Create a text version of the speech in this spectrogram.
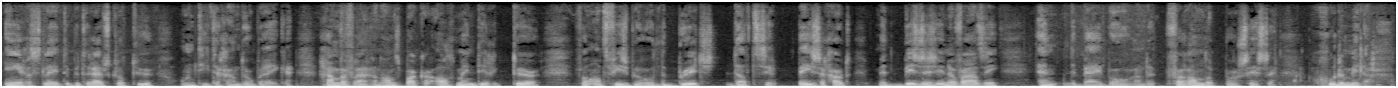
ingesleten bedrijfscultuur om die te gaan doorbreken. Gaan we vragen aan Hans Bakker, algemeen directeur van adviesbureau The Bridge... dat zich bezighoudt met businessinnovatie en de bijbehorende veranderprocessen. Goedemiddag.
